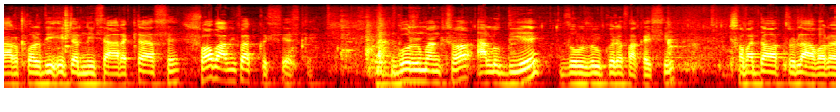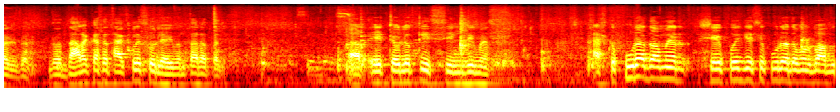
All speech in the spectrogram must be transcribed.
তারপর দিয়ে এটার নিচে আরেকটা আছে। সব আমি পাক করছি আজকে। গরুর মাংস, আলু দিয়ে জোল জোল করে পাকাইছি। সবার দাওয়াত রইলে, আবার আসবেন। দাঁড়ার কাছে থাকলে চলে আসবেন তাড়াতাড়ি। আর এটা হলো কি? চিংড়ি মাছ। আজকে পুরা দমের শেপ হয়ে গেছে, পুরা দমের বাবু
